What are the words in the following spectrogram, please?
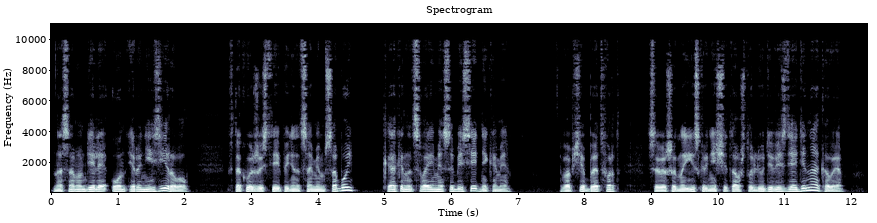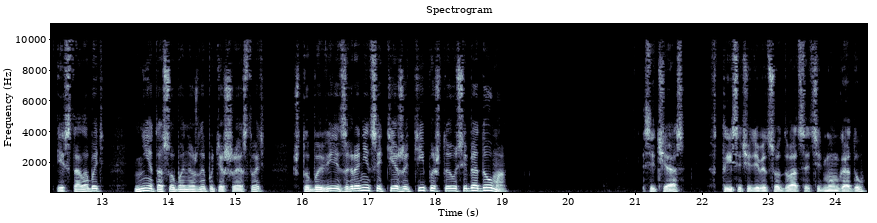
На самом деле он иронизировал, в такой же степени над самим собой, как и над своими собеседниками. Вообще Бетфорд совершенно искренне считал, что люди везде одинаковые, и, стало быть, нет особой нужды путешествовать, чтобы видеть за границей те же типы, что и у себя дома. Сейчас, в 1927 году,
